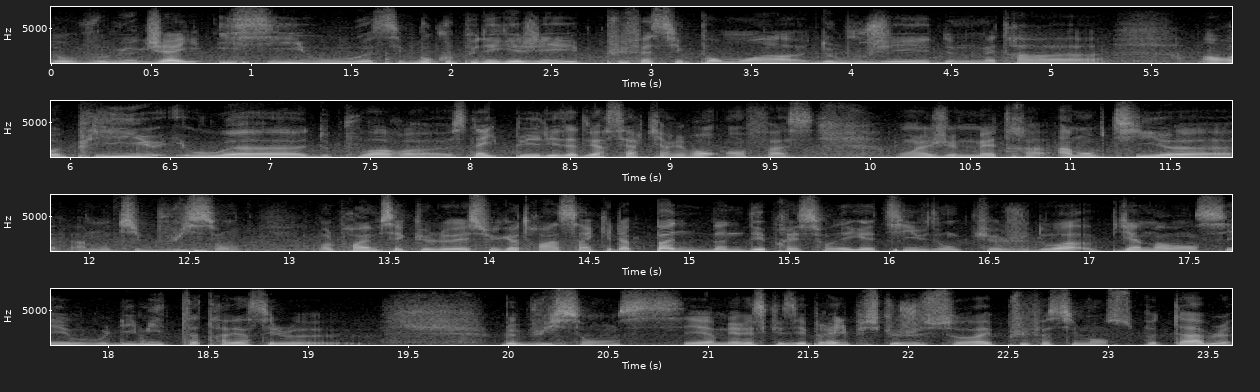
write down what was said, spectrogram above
Donc vaut mieux que j'aille ici où c'est beaucoup plus dégagé et plus facile pour moi de bouger, de me mettre en repli ou de pouvoir sniper les adversaires qui arriveront en face. Bon là je vais me mettre à mon petit, à mon petit buisson le problème c'est que le SU85 il a pas une bonne dépression négative donc je dois bien m'avancer ou limite à traverser le, buisson, c'est à mes risques et périls puisque je serai plus facilement spotable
